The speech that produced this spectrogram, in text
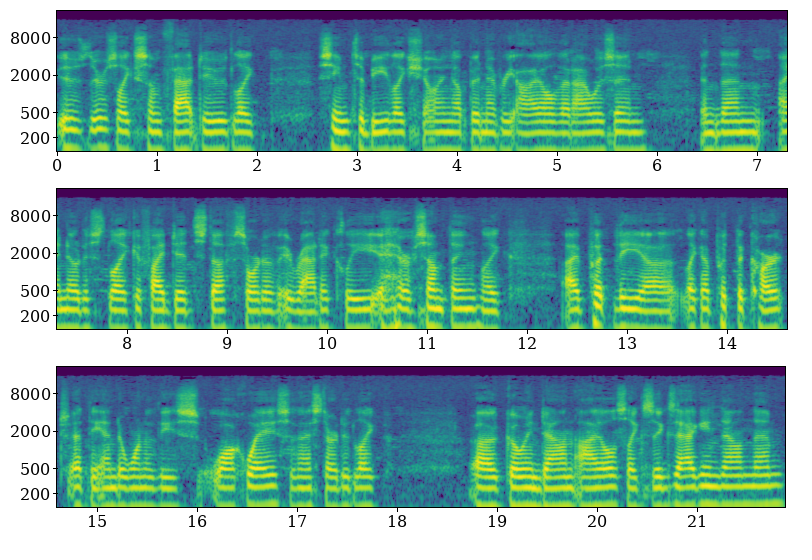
It was, was, like, some fat dude, like, seemed to be, like, showing up in every aisle that I was in. And then I noticed, like, if I did stuff sort of erratically or something, like, I put the uh, like I put the cart at the end of one of these walkways, and I started like uh, going down aisles, like zigzagging down them,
